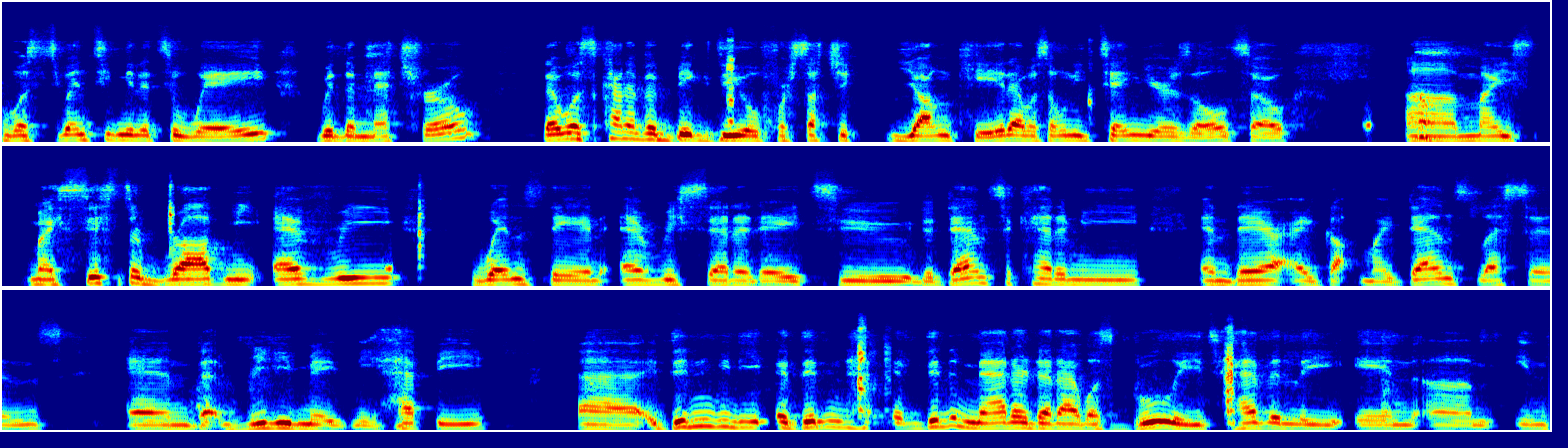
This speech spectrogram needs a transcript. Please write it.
was 20 minutes away with the metro. That was kind of a big deal for such a young kid. I was only 10 years old, so um, my my sister brought me every Wednesday and every Saturday to the dance academy, and there I got my dance lessons, and that really made me happy. Uh, it didn't really it didn't it didn't matter that I was bullied heavily in um, in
